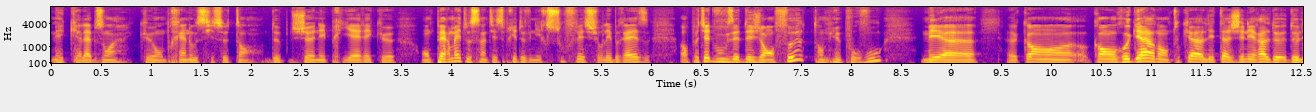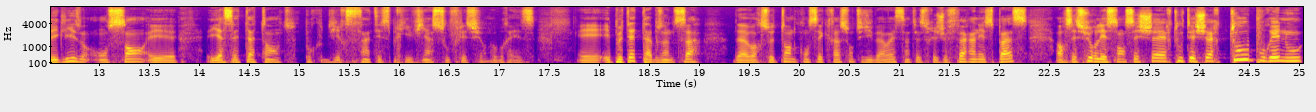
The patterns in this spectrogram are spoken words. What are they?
mais qu'elle a besoin qu'on prenne aussi ce temps de jeûne et prière et qu'on permette au Saint-Esprit de venir souffler sur les braises. Alors peut-être vous, vous êtes déjà en feu, tant mieux pour vous, mais euh, euh, quand, quand, on regarde en tout cas l'état général de, l'Église, on sent et il y a cette attente pour dire Saint-Esprit, viens souffler sur nos braises. Et, et peut-être tu as besoin de ça, d'avoir ce temps de consécration. Tu dis, bah ouais, Saint-Esprit, je vais faire un espace. Alors c'est sûr, l'essence est chère, tout est cher, tout pourrait nous,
